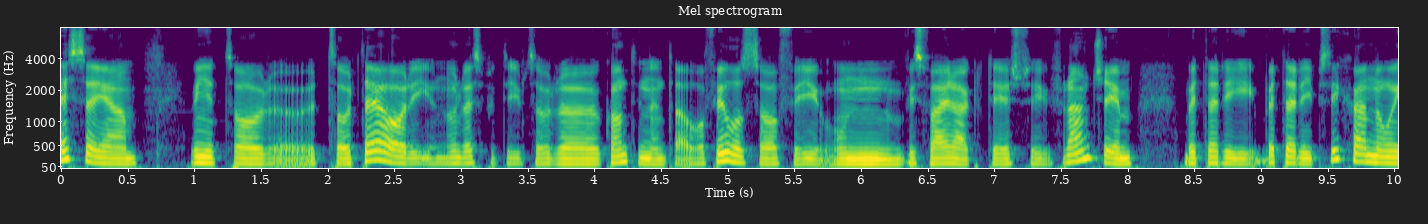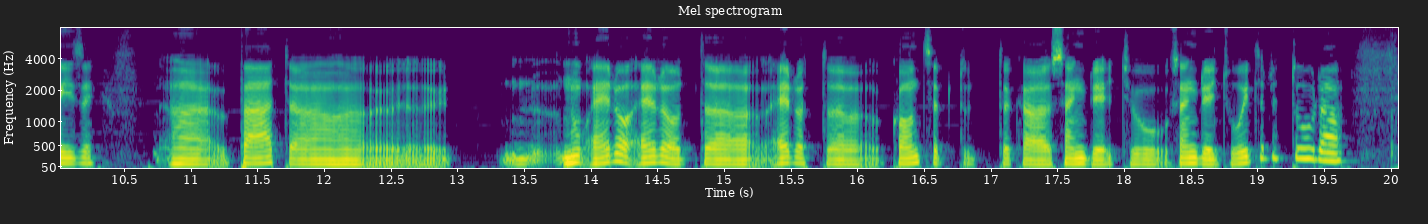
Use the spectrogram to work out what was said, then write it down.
esejām. Viņa caur, caur teoriju, nu, respektīvi caur kontinentālo filozofiju un visvairāk tieši frančiem, bet arī, bet arī psihoanalīzi uh, pēta nu, ero, erota, erota konceptu sengrieķu, sengrieķu literatūrā. Uh,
